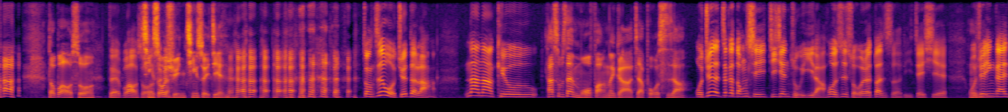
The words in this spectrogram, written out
都不好说，对，不好说。请搜寻清水剑。总之，我觉得啦，娜娜 Q 他是不是在模仿那个啊贾博斯啊？我觉得这个东西极简主义啦，或者是所谓的断舍离这些，我觉得嗯应该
